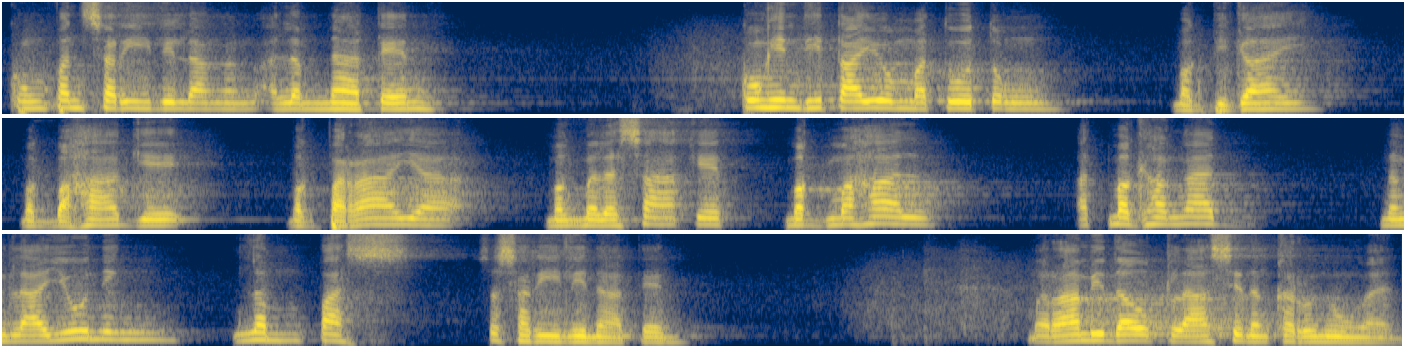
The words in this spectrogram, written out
kung pansarili lang ang alam natin? Kung hindi tayo matutong magbigay, magbahagi, magparaya, magmalasakit, magmahal, at maghangad ng layuning lampas sa sarili natin. Marami daw klase ng karunungan.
